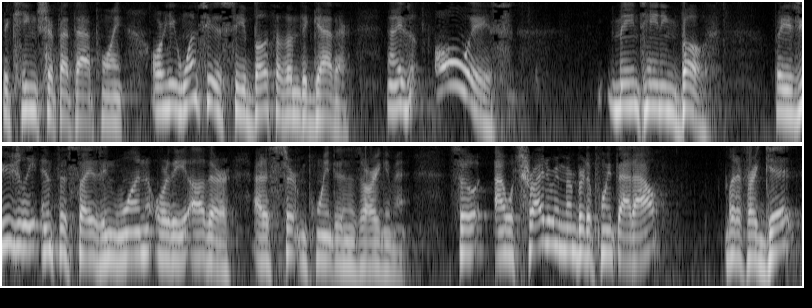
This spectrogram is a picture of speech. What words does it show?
the kingship at that point, or he wants you to see both of them together. Now he's always maintaining both, but he's usually emphasizing one or the other at a certain point in his argument. So I will try to remember to point that out, but if I forget,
